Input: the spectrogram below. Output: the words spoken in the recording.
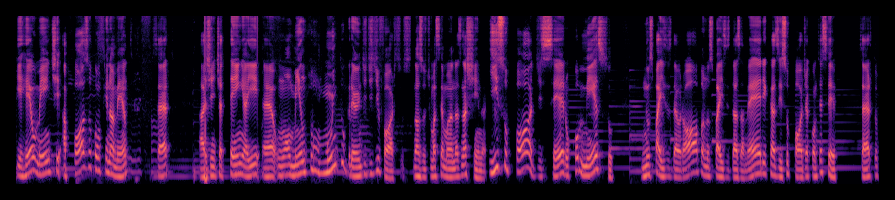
que realmente, após o confinamento, certo? A gente tem aí é, um aumento muito grande de divórcios nas últimas semanas na China. Isso pode ser o começo nos países da Europa, nos países das Américas, isso pode acontecer, certo?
